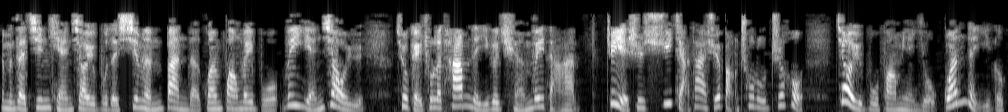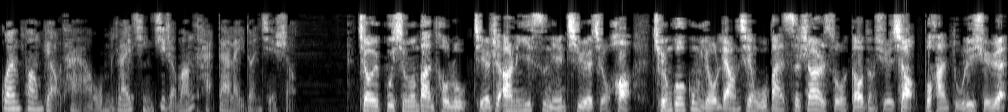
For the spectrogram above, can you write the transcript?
那么在今天，教育部的新闻办的官方微博“微言教育”就给出了他们的一个权威答案，这也是虚假大学榜出炉之后，教育部方面有关的一个官方表态啊。我们来请记者王凯带来一段介绍。教育部新闻办透露，截至二零一四年七月九号，全国共有两千五百四十二所高等学校（不含独立学院），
